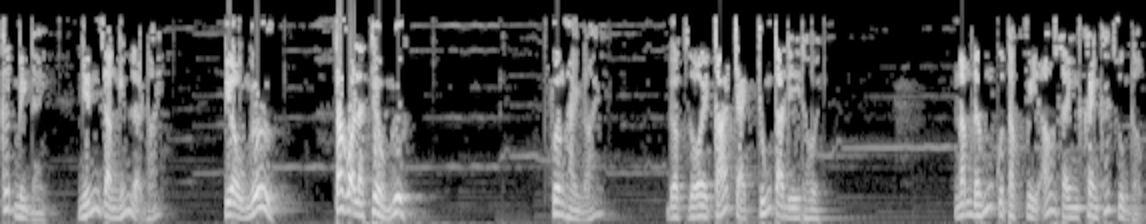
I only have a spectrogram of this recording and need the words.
kết mình này, Nghiến răng nghiến lợi nói. Tiểu ngư, Ta gọi là tiểu ngư. Phương Hành nói, Được rồi, cá trạch chúng ta đi thôi. Nắm đấm của tặc phỉ áo xanh khanh khách rung động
